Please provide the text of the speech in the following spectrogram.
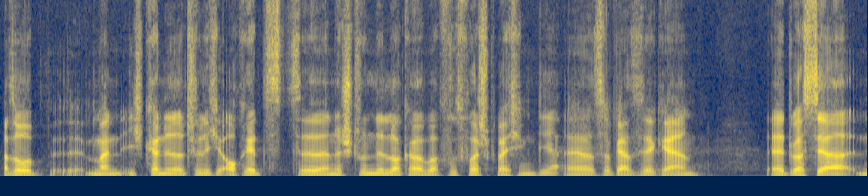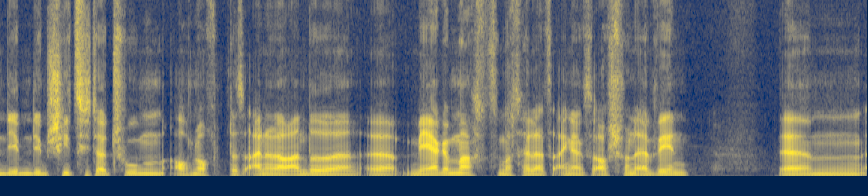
Also äh, man, ich könnte natürlich auch jetzt äh, eine Stunde locker über Fußball sprechen, ja. äh, sogar sehr gern. Äh, du hast ja neben dem Schiedsrichtertum auch noch das eine oder andere äh, mehr gemacht. Marcel hat es eingangs auch schon erwähnt. Ähm,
